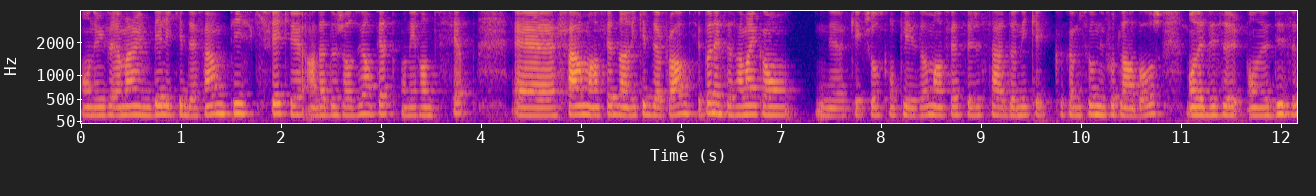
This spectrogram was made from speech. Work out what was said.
On a eu vraiment une belle équipe de femmes. Puis ce qui fait qu'en date d'aujourd'hui, en fait, on est rendu sept euh, femmes en fait dans l'équipe de Proud. C'est pas nécessairement qu'on quelque chose contre les hommes, en fait, c'est juste ça a donné quelque comme ça au niveau de l'embauche. On a déjà, on a déjà,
